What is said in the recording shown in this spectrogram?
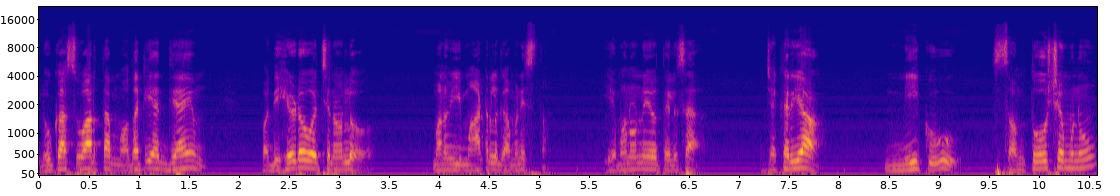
లూకాసు వార్త మొదటి అధ్యాయం పదిహేడో వచనంలో మనం ఈ మాటలు గమనిస్తాం. ఏమనున్నాయో తెలుసా? జకర్యా నీకు సంతోషమును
